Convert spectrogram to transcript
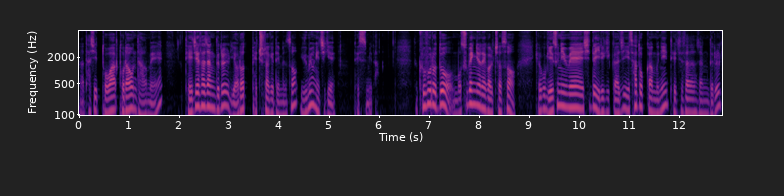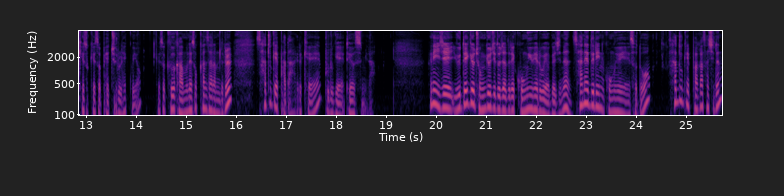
어, 다시 도와, 돌아온 다음에 대제사장들을 여럿 배출하게 되면서 유명해지게 됐습니다. 그 후로도 뭐 수백 년에 걸쳐서 결국 예수님의 시대 이르기까지 이 사독 가문이 대제사장들을 계속해서 배출을 했고요. 그래서 그 가문에 속한 사람들을 사두개파다 이렇게 부르게 되었습니다. 흔히 이제 유대교 종교 지도자들의 공의회로 여겨지는 사내들인 공의회에서도 사두개파가 사실은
